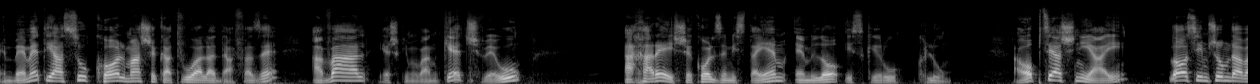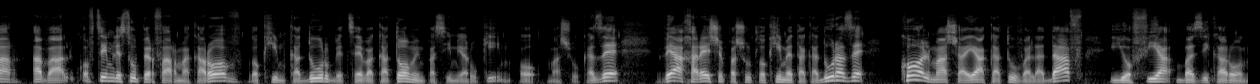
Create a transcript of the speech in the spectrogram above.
הם באמת יעשו כל מה שכתבו על הדף הזה, אבל יש כמובן קאץ' והוא, אחרי שכל זה מסתיים, הם לא יזכרו כלום. האופציה השנייה היא, לא עושים שום דבר, אבל קופצים לסופר פארמה קרוב, לוקחים כדור בצבע כתום עם פסים ירוקים, או משהו כזה, ואחרי שפשוט לוקחים את הכדור הזה, כל מה שהיה כתוב על הדף יופיע בזיכרון.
